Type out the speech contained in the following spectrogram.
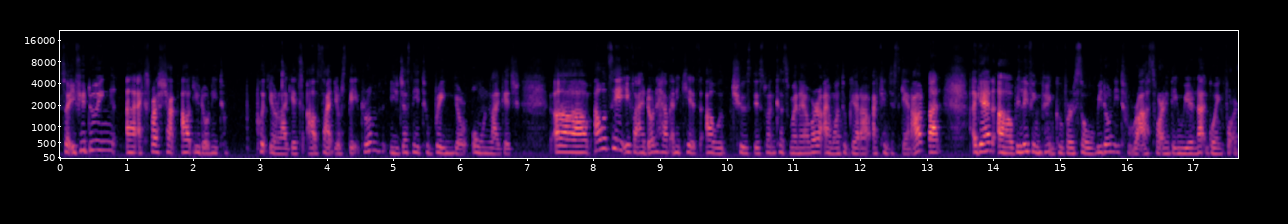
So if you're doing uh, express checkout, you don't need to put your luggage outside your stateroom. You just need to bring your own luggage. Uh, I would say if I don't have any kids I would choose this one because whenever I want to get out I can just get out. But again uh, we live in Vancouver so we don't need to rush for anything. We are not going for a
